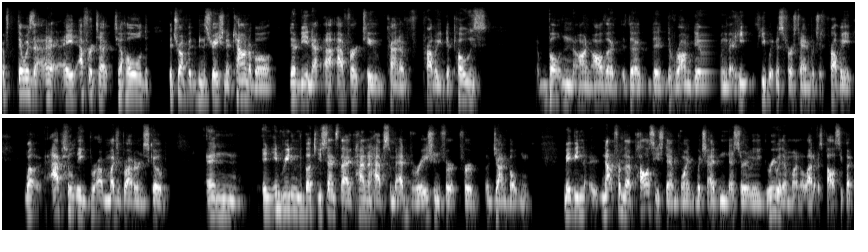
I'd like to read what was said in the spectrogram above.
if there was a, a, effort to to hold the Trump administration accountable, there'd be an uh, effort to kind of probably depose Bolton on all the the the, the wrongdoing that he he witnessed firsthand, which is probably well absolutely much broader in scope. And in, in reading the book, you sense that I kind of have some admiration for for John Bolton. Maybe not from the policy standpoint, which I didn't necessarily agree with him on a lot of his policy, but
